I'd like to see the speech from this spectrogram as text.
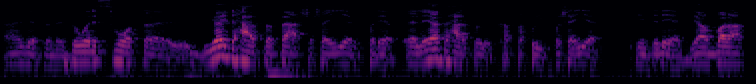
Jag vet inte, då är det svårt att, Jag är inte här för att basha tjejer på det, eller jag är inte här för att kasta skit på tjejer. Det är inte det. Jag bara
